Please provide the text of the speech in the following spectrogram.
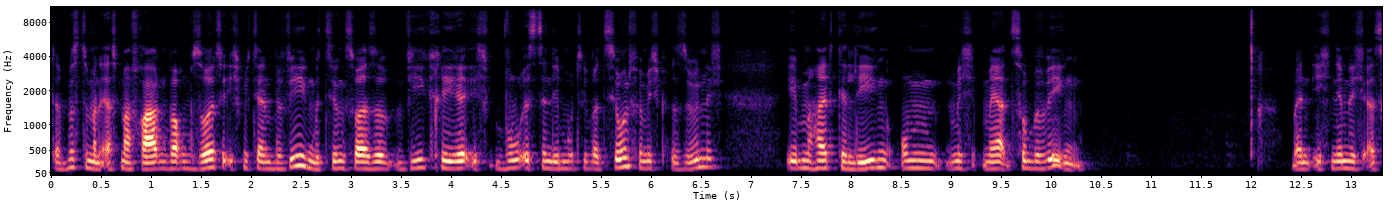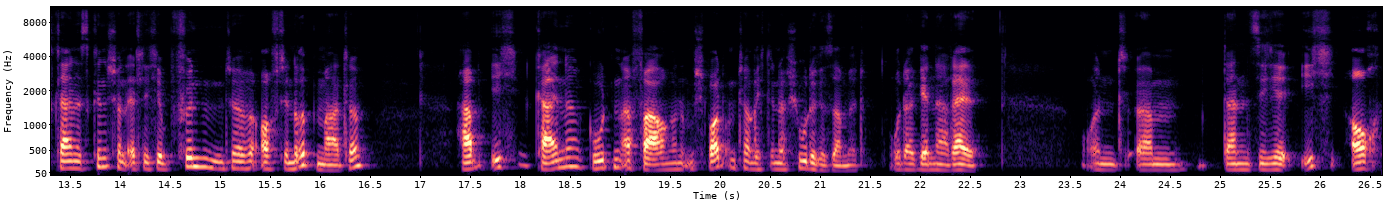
dann müsste man erstmal fragen, warum sollte ich mich denn bewegen, beziehungsweise wie kriege ich, wo ist denn die Motivation für mich persönlich eben halt gelegen, um mich mehr zu bewegen. Wenn ich nämlich als kleines Kind schon etliche Pfünde auf den Rippen hatte, habe ich keine guten Erfahrungen im Sportunterricht in der Schule gesammelt oder generell. Und ähm, dann sehe ich auch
